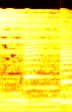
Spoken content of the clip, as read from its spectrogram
you.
